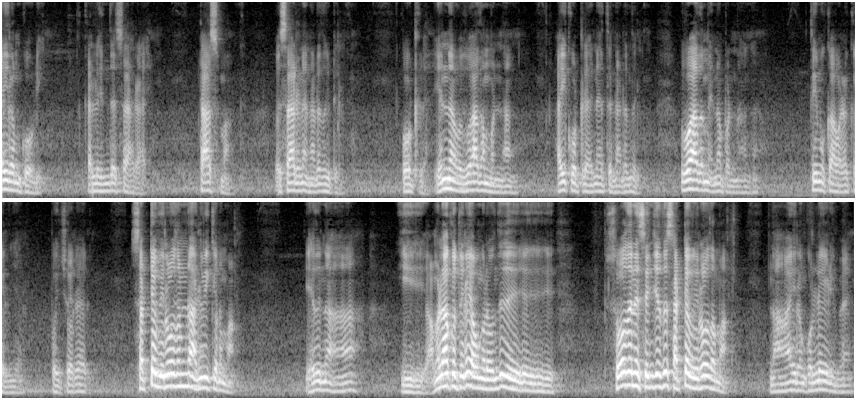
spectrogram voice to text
ஆயிரம் கோடி. கல் இந்த சாராயம். டாஸ்மாக். விசாரணை நடந்துக்கிட்டு இருக்கு. கோர்ட்டில் என்ன விவாதம் பண்ணாங்க? ஹைகோர்ட்டில் நேற்று நடந்திருக்கு விவாதம் என்ன பண்ணாங்க? திமுக வழக்கறிஞர் போய் சொல்கிறார் சட்ட விரோதம்னு அறிவிக்கணுமா? எதுனா அமலாக்கத்துறை அவங்கள வந்து சோதனை செஞ்சது சட்ட விரோதமாக நான் ஆயிரம் கொள்ளையடிப்பேன்.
